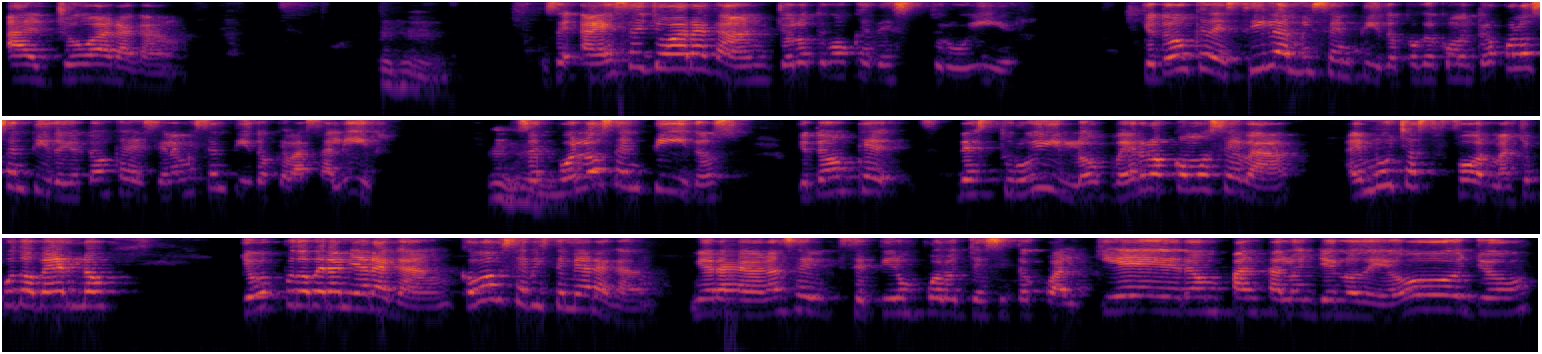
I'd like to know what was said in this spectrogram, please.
al yo Aragán. Entonces, a ese yo Aragán yo lo tengo que destruir. Yo tengo que decirle a mi sentido, porque como entró por los sentidos, yo tengo que decirle a mi sentido que va a salir. Entonces, por los sentidos, yo tengo que destruirlo, verlo cómo se va. Hay muchas formas. Yo puedo verlo, yo puedo ver a mi Aragán. ¿Cómo se viste mi Aragán? Mi Aragán se, se tira un polochecito cualquiera, un pantalón lleno de hoyo.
